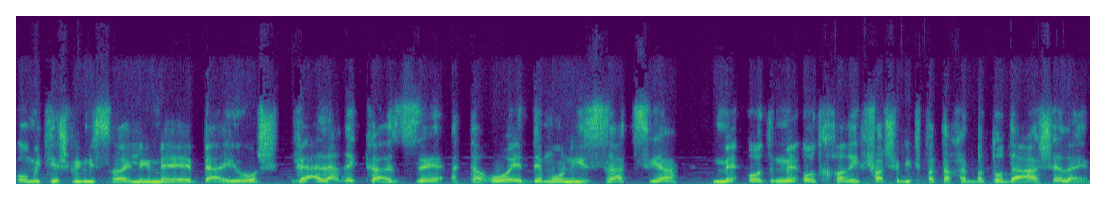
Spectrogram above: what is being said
או מתיישבים ישראלים באיו"ש, ועל הרקע הזה אתה רואה דמוניזציה מאוד מאוד חריפה שמתפתחת בתודעה שלהם.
